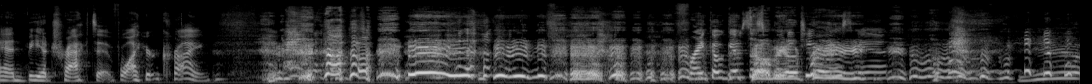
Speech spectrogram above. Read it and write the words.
and be attractive while you're crying. Franco gives us Tell me pretty tears, pretty. man. Yeah,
